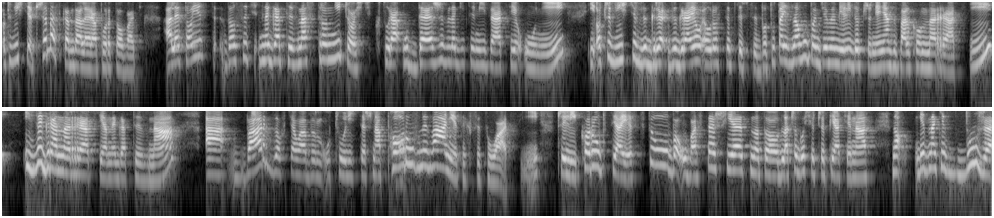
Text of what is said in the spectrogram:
oczywiście trzeba skandale raportować, ale to jest dosyć negatywna stronniczość, która uderzy w legitymizację Unii i oczywiście wygra, wygrają eurosceptycy, bo tutaj znowu będziemy mieli do czynienia z walką narracji i wygra narracja negatywna, a bardzo chciałabym uczulić też na porównywanie tych sytuacji, czyli korupcja jest tu, bo u was też jest, no to dlaczego się czepiacie nas? No jednak jest duże,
